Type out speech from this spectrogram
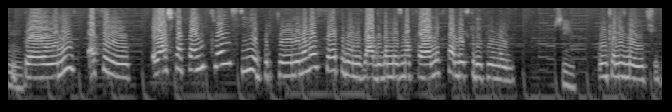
Sim. Então, assim, eu acho que até influencia, porque ele não vai ser penalizado da mesma forma que está descrito em lei. Sim. Infelizmente.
